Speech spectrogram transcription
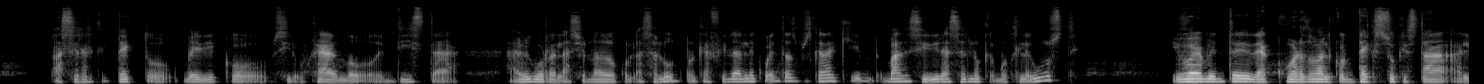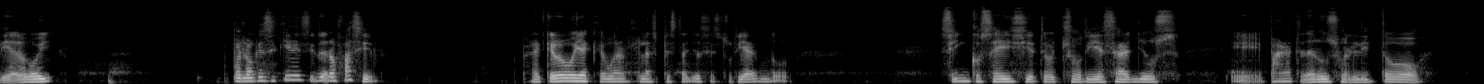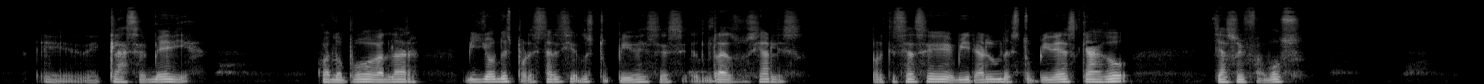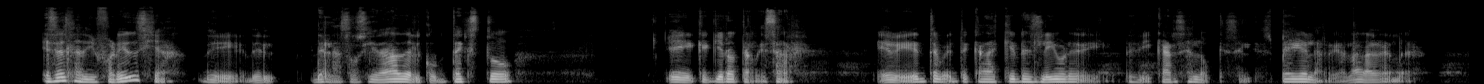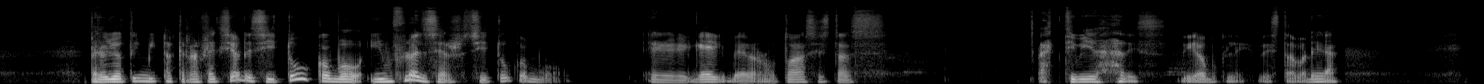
a ser arquitecto, médico, cirujano, dentista, algo relacionado con la salud, porque al final de cuentas, pues cada quien va a decidir hacer lo que más le guste. Y obviamente de acuerdo al contexto que está al día de hoy, pues lo que se quiere es dinero fácil. ¿Para qué me voy a quemar las pestañas estudiando? 5, 6, 7, 8, 10 años eh, para tener un sueldito eh, de clase media. Cuando puedo ganar millones por estar diciendo estupideces en redes sociales. Porque se hace viral una estupidez que hago, ya soy famoso. Esa es la diferencia de, de la sociedad, del contexto eh, que quiero aterrizar. Evidentemente cada quien es libre de dedicarse a lo que se les pegue la regalada gana. Pero yo te invito a que reflexiones si tú como influencer, si tú como eh, gamer o todas estas actividades, digámosle de esta manera,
